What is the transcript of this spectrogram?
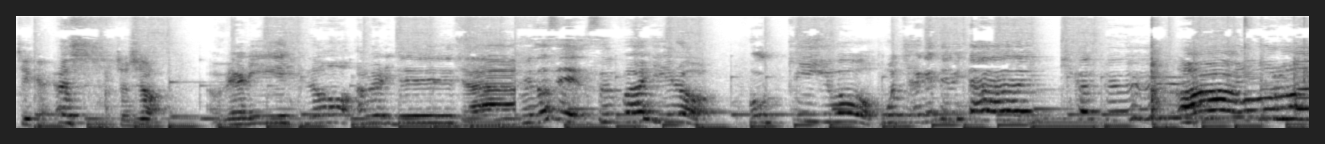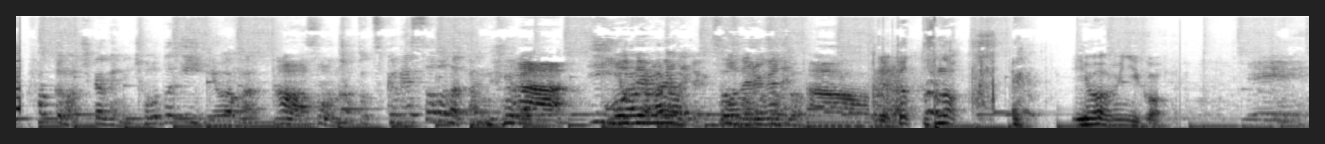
チェック。よし調子を。アメリーどうもアメリです。じゃあ。目指せスーパーヒーロー。大きい岩を持ち上げてみたい。企画。あーおもろい。ファックの近くにちょうどいい岩がああそうなちょっと作れそうな感じのああいい岩モデルがね。モデルがね。じゃあちょっとその岩を見に行こう。え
